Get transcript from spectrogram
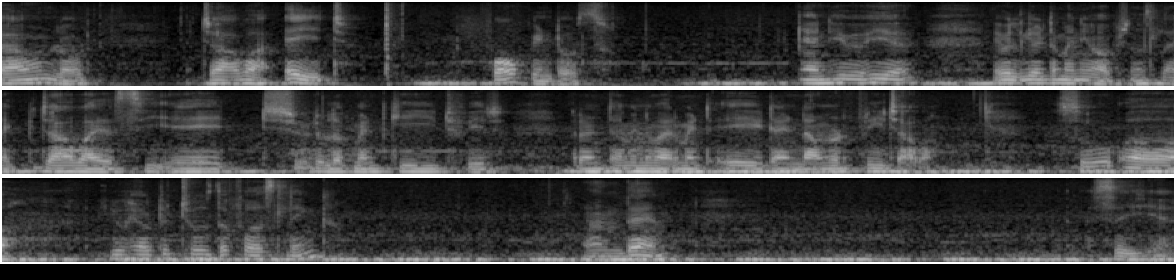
download Java 8 for Windows and here, here you will get many options like Java SC8 development kit फिर runtime environment 8 and download free Java so uh, you have to choose the first link and then see here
